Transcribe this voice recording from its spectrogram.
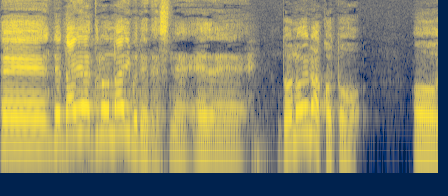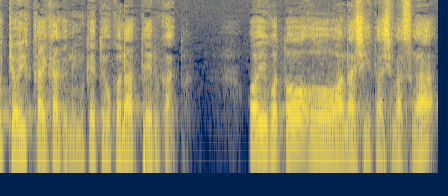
えー、で大学の内部でですね、えー、どのようなことを教育改革に向けて行っているかということをお話しいたしますが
